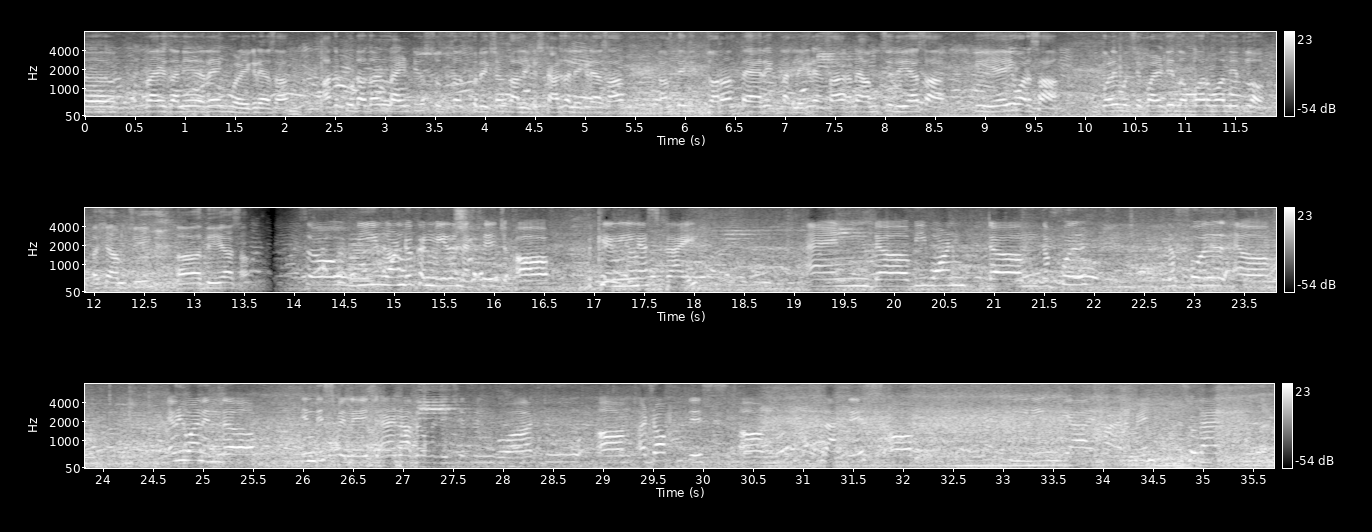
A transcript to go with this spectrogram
प्रायज आनी रँक मेळ्ळे कडेन आसा आतां टू थावजंड नायन्टीन स्वच्छ सर्वेक्षण जाले स्टार्ट जाले कडेन आसा आमी तेजी जोरान तयारेक लागले कडेन आसा आनी आमची ध्येय आसा की हेय वर्सा कुंकळी म्युन्सिपाल्टी नंबर वन येतलो अशी आमची ध्येय आसा so we want to convey the message of the cleanliness drive, and uh, we want um, the full, the full, um, everyone in the in this village and other villages in Goa to um, adopt this um, practice of cleaning their environment, so that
